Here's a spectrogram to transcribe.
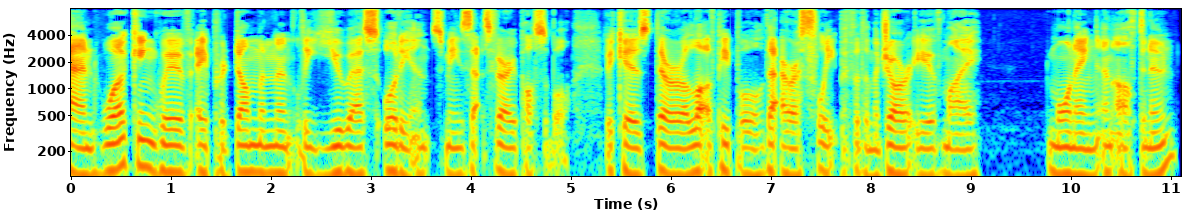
And working with a predominantly US audience means that's very possible because there are a lot of people that are asleep for the majority of my morning and afternoon.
